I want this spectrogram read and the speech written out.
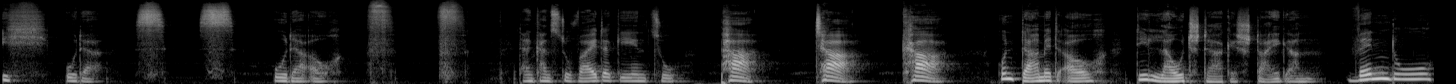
Ich oder S, S oder auch F, F. Dann kannst du weitergehen zu Pa, Ta, Ka und damit auch die Lautstärke steigern. Wenn du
